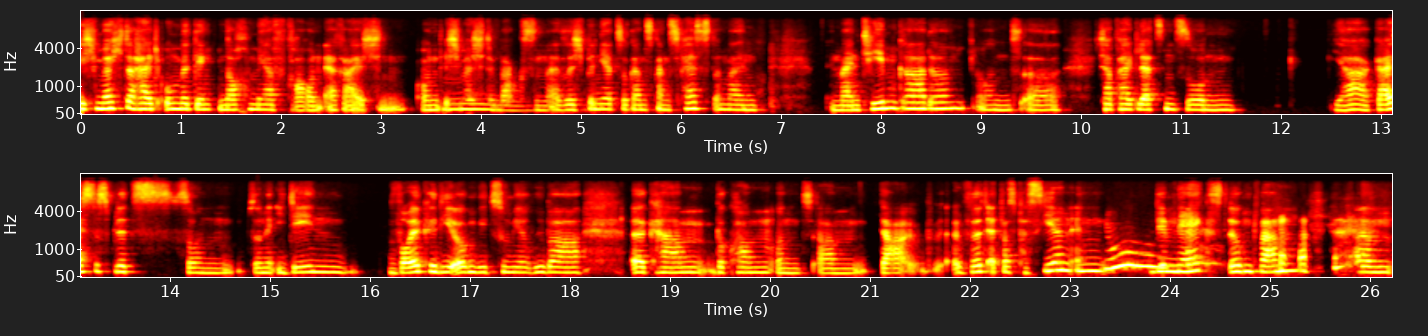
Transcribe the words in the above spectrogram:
ich möchte halt unbedingt noch mehr Frauen erreichen und ich mm. möchte wachsen. Also ich bin jetzt so ganz, ganz fest in meinen, in meinen Themen gerade und äh, ich habe halt letztens so ein ja, Geistesblitz, so, ein, so eine Ideenwolke, die irgendwie zu mir rüber äh, kam, bekommen. Und ähm, da wird etwas passieren in uh. demnächst irgendwann. ähm,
